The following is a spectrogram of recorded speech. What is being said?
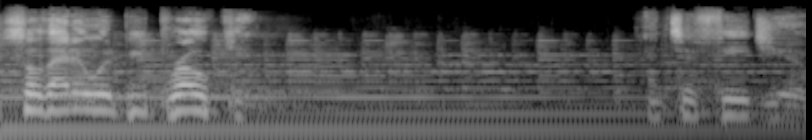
so that it would be broken and to feed you.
